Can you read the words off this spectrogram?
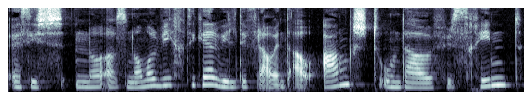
es ist noch, also nochmal wichtiger, weil die Frauen haben auch Angst und auch fürs Kind,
